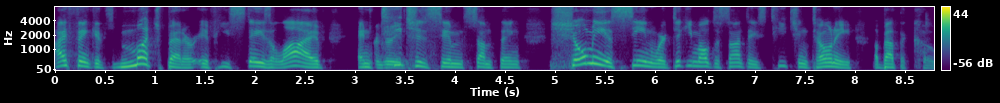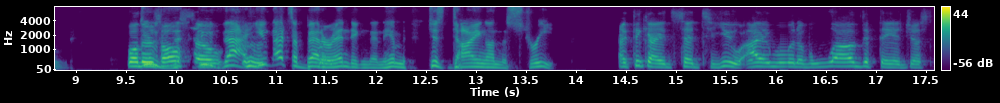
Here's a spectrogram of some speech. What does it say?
I think it's much better if he stays alive and Agreed. teaches him something. Show me a scene where Dicky Moltisanti is teaching Tony about the code. Well, there's th- also do that. Mhm. You, that's a better ending than him just dying on the street. I think I had said to you, I would have loved if they had just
